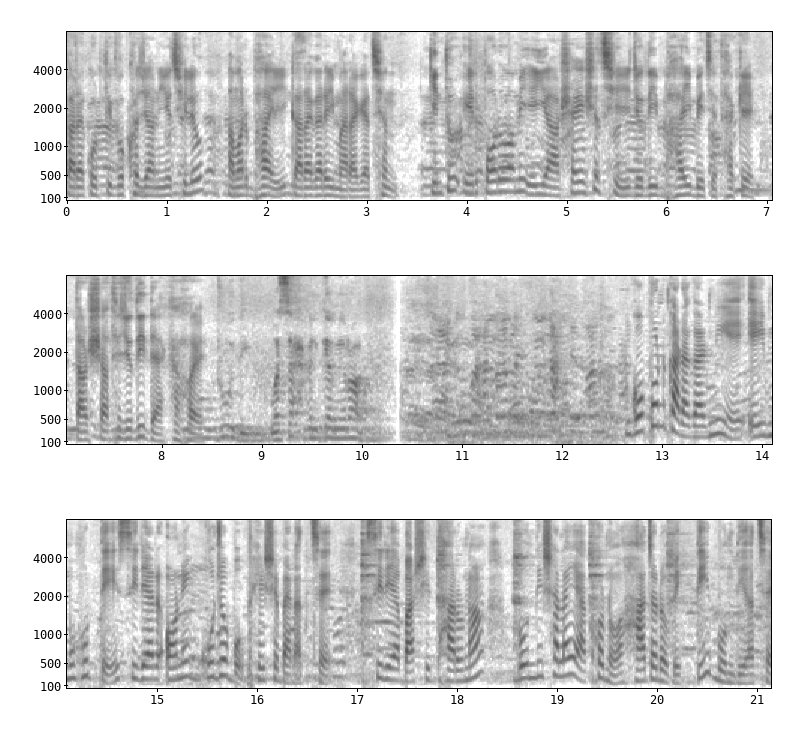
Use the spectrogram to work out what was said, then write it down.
কারা কর্তৃপক্ষ জানিয়েছিল, আমার ভাই কারাগারেই মারা গেছেন। কিন্তু এরপরও আমি এই আশায় এসেছি যদি ভাই বেঁচে থাকে, তার সাথে যদি দেখা হয়। গোপন কারাগার নিয়ে এই মুহূর্তে সিরিয়ার অনেক গুজবও ভেসে বেড়াচ্ছে। সিরিয়াবাসীর ধারণা, বন্দিশালায় এখনও হাজারো ব্যক্তি বন্দি আছে।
